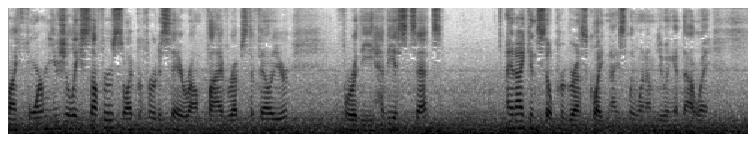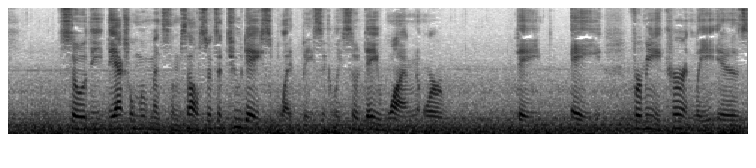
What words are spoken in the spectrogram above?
my form usually suffers, so I prefer to stay around five reps to failure for the heaviest sets. And I can still progress quite nicely when I'm doing it that way. So the, the actual movements themselves, so it's a two day split basically. So day one or day A for me currently is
